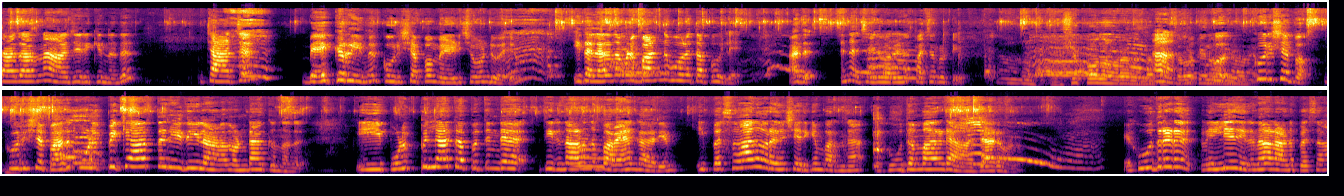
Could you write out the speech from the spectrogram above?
സാധാരണ ആചരിക്കുന്നത് ചാച്ചൻ ബേക്കറിയിൽ നിന്ന് കുരിശപ്പം മേടിച്ചുകൊണ്ട് വരും. ഇതല്ലാതെ നമ്മുടെ ബണ്ണ് പോലെ തപ്പൂല്ലേ? അത് എന്നാ ചെയ്ത് പറയുന്നത്? പച്ചറൊട്ടി. ആ കുരിശപ്പം കുരിശപ്പം. അത് പുളിപ്പിക്കാത്ത രീതിയിലാണ് അത് ഉണ്ടാക്കുന്നത്. ഈ പുളിപ്പില്ലാത്ത അപ്പത്തിന്റെ തിരുനാളെന്ന് പറയാൻ കാര്യം ഈ പെസഹ എന്ന് പറയുന്നത് ശരിക്കും പറഞ്ഞ യഹൂദന്മാരുടെ ആചാരമാണ്. യഹൂദരുടെ വലിയ തിരുനാളാണ് പെസഹ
